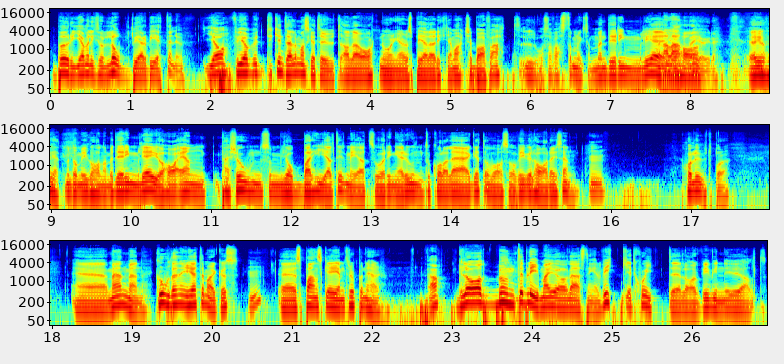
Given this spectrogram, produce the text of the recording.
börja med liksom lobbyarbete nu. Ja, för jag tycker inte heller man ska ta ut alla 18-åringar och spela riktiga matcher bara för att låsa fast dem liksom. Men det rimliga är alla ju att ha... gör ju det. Ja, jag vet, men de är ju galna. Men det rimliga är ju att ha en person som jobbar heltid med att så ringa runt och kolla läget och vara så, vi vill ha dig sen. Mm. Håll ut bara. Eh, men men, goda nyheter Marcus. Mm. Eh, spanska EM-truppen är här. Ja. Glad munter blir man ju av läsningen. Vilket skitlag, vi vinner ju allt.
